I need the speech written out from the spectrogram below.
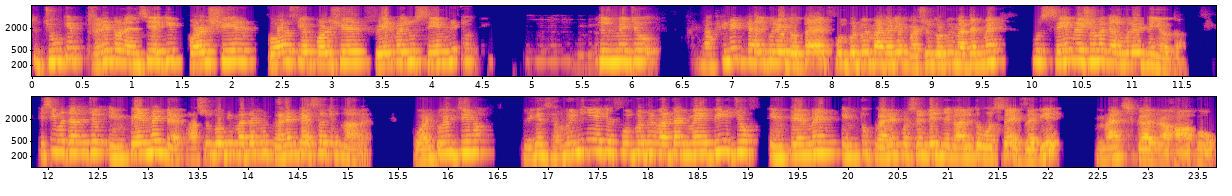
तो चूँकि पेरेंट और एनसीआई की पर शेयर कॉस्ट या पर शेयर फेयर वैल्यू सेम नहीं होती में जो डेफिनेट कैलकुलेट होता है फुल गुडविल मेथड या पार्शियल गुडविल मेथड में, वो सेम रेशियो में कैलकुलेट नहीं होता। इसी वजह से जो इम्पेयरमेंट है पार्शियल गुडविल मेथड में पेरेंट का हिस्सा कितना है? वन टू एट ज़ीरो लेकिन ज़रूरी नहीं है कि फुल गुडविल मेथड में भी जो इम्पेयरमेंट इनटू पेरेंट परसेंटेज निकाले तो उससे एग्जैक्टली मैच कर रहा हो।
